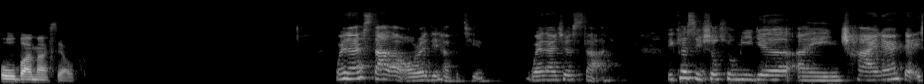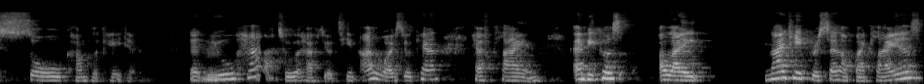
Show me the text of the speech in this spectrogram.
all by myself? When i start i already have a team. When i just start. Because in social media in china that is so complicated that mm. you have to have your team. Otherwise you can't have client. And because uh, like 90% of my clients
